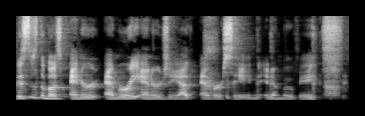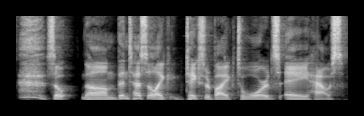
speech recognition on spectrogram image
this is the most ener- Emory energy I've ever seen in a movie. so um, then Tessa like takes her bike towards a house.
